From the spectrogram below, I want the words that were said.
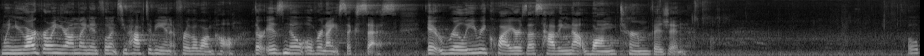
when you are growing your online influence, you have to be in it for the long haul. There is no overnight success. It really requires us having that long term vision. Oh.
